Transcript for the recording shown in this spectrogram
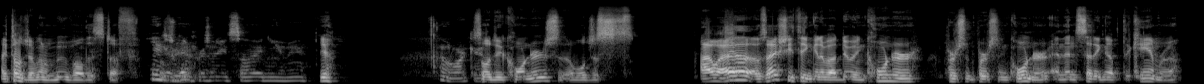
I told you I'm going to move all this stuff. Yeah, just over one here. person each side. You me. Yeah. That'll work. So we'll do corners. We'll just. I, I was actually thinking about doing corner, person, person, corner, and then setting up the camera.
